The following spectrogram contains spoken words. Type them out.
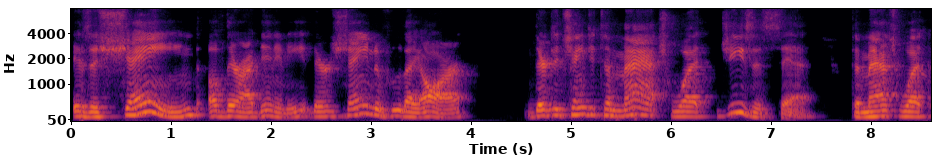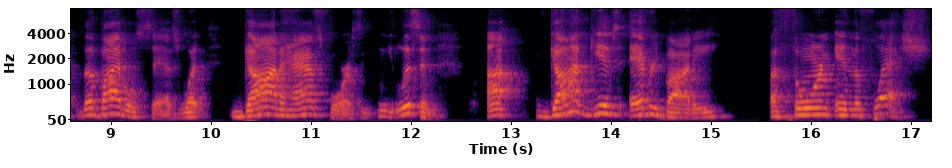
is ashamed of their identity, they're ashamed of who they are, they're to change it to match what Jesus said, to match what the Bible says, what God has for us. Listen, uh, God gives everybody a thorn in the flesh.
